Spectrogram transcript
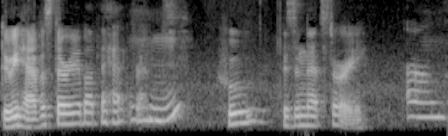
Do we have a story about the Hat Friends? Mhm. Who is in that story? Um,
